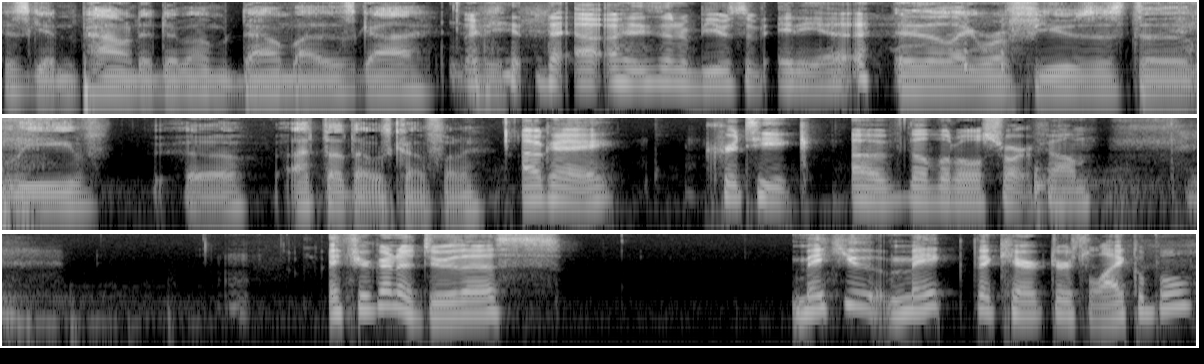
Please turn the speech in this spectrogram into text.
is getting pounded down by this guy. He, uh, he's an abusive idiot. and then, like, refuses to leave. Know? I thought that was kind of funny. Okay, critique of the little short film. If you're gonna do this, make you make the characters likable,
